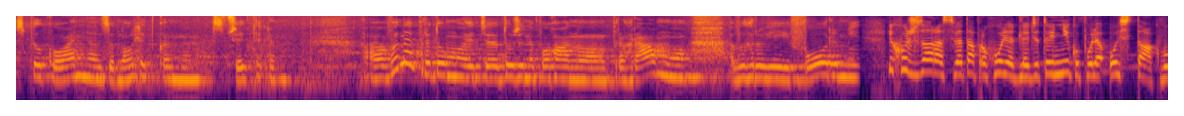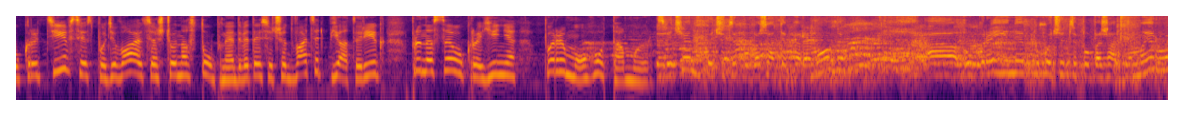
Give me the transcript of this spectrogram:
спілкування з однолітками, з вчителем. Вони придумують дуже непогану програму в ігровій формі. І хоч зараз свята проходять для дітей Нікополя ось так в укритті, всі сподіваються, що наступний 2025 рік принесе Україні перемогу та мир. Звичайно, хочеться побажати перемоги хочеться побажати миру.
